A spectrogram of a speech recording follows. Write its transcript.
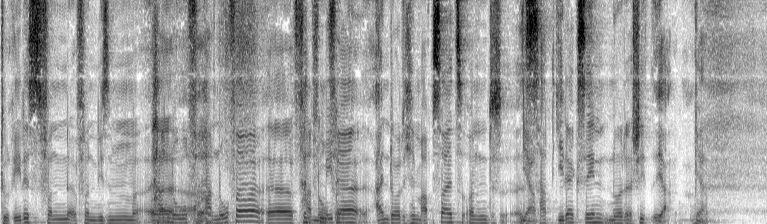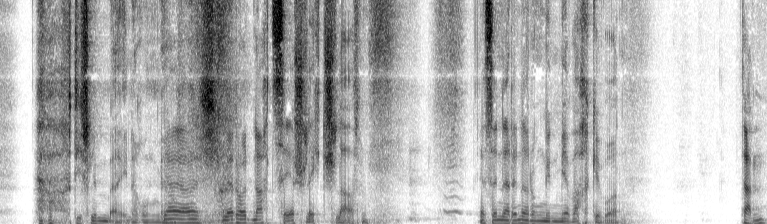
du redest von, von diesem äh, Hannover. Hannover, äh, fünf Hannover. Meter eindeutig im Abseits und es Ja. hat jeder gesehen, nur der Schied, ja. Ja. Ach, die schlimmen Erinnerungen. Ja, ja, ich werde heute Nacht sehr schlecht schlafen. Es sind Erinnerungen in mir wach geworden. Dann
